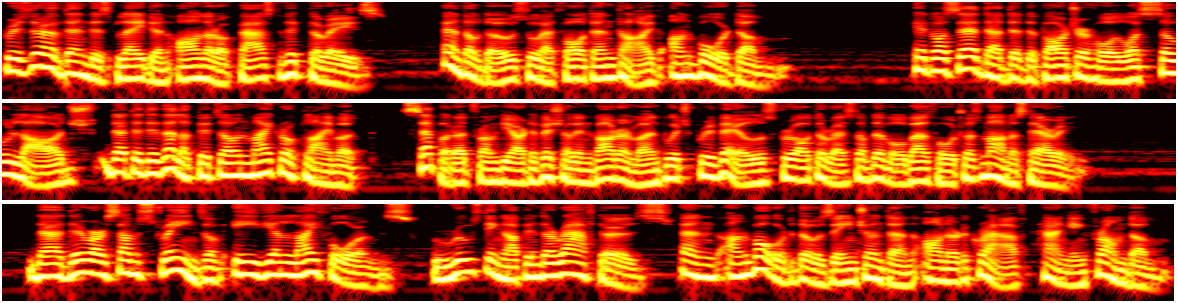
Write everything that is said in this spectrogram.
preserved and displayed in honor of past victories, and of those who had fought and died on board them. It was said that the departure hall was so large that it developed its own microclimate, separate from the artificial environment which prevails throughout the rest of the Mobile Fortress Monastery. That there are some strains of avian life forms roosting up in the rafters and on board those ancient and honored craft hanging from them.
